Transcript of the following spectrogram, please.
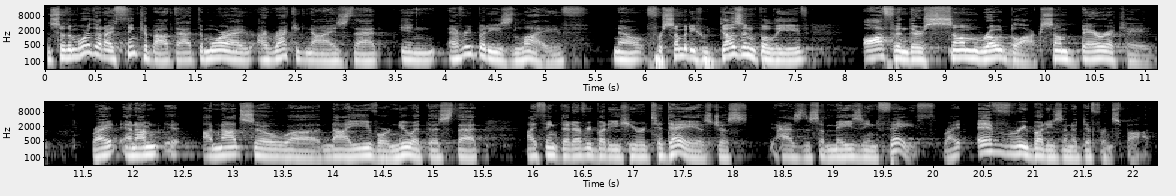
And so the more that I think about that, the more I, I recognize that in everybody's life, now, for somebody who doesn't believe, often there's some roadblock, some barricade, right? And I'm, I'm not so uh, naive or new at this that I think that everybody here today is just has this amazing faith, right? Everybody's in a different spot.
